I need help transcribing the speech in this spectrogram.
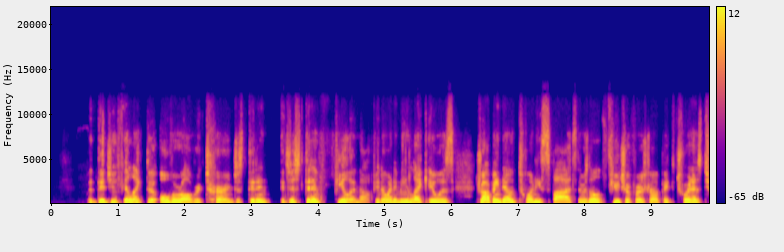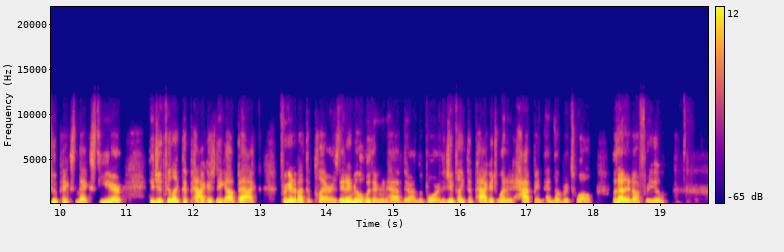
But did you feel like the overall return just didn't, it just didn't feel enough? You know what I mean? Like it was, dropping down 20 spots. There was no future first round pick. Detroit has two picks next year. Did you feel like the package they got back, forget about the players, they didn't know who they're going to have there on the board. Did you feel like the package when it happened at number 12, was that enough for you?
